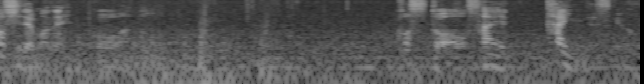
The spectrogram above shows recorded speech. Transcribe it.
少しでもね、こう、あの、コストは抑えたいんですけど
